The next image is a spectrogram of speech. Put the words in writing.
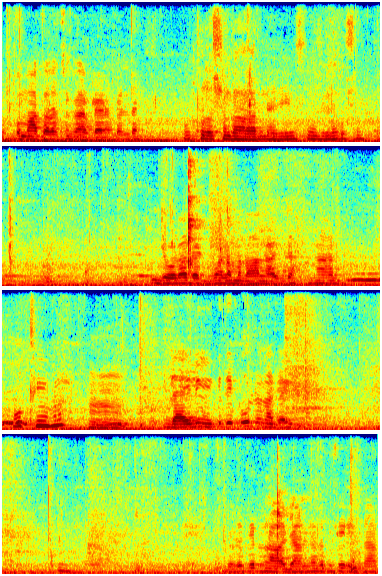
ਉਸ ਤੋਂ ਮਾਤਾ ਦਾ ਸ਼ਿੰਗਾਰ ਲੈਣਾ ਪੈਂਦਾ। ਉੱਥੋਂ ਦਾ ਸ਼ਿੰਗਾਰ ਲੈ ਜੀ ਉਸ ਦਾ ਜਿਹੜਾ ਕੁਛ। ਜੋੜਾ ਲੱਡੂਆਂ ਦਾ ਮਨਾ ਨਾਲ ਦਾ ਨਾਲ। ਉੱਥੇ ਹੀ ਹਨਾ? ਹੂੰ। ਲੈ ਲਈ ਕਿਤੇ ਭੁੱਲ ਨਾ ਜਾਈ। ਜਿਹੜੇ ਤੇਰੇ ਨਾਲ ਜਾਣਗੇ ਤਾਂ ਬਥੇਰੇ ਸਾਰ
